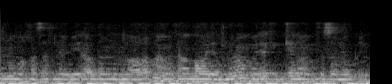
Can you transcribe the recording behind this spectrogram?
منهم من خسفنا به الأرض منهم من أغرقنا وما كان الله يظلمهم ولكن كانوا أنفسهم يظلمون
